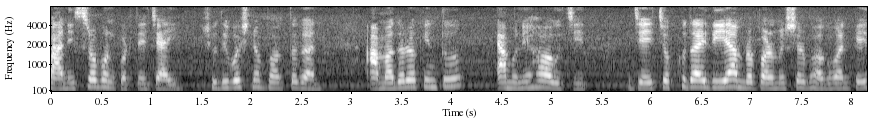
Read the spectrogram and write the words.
বাণী শ্রবণ করতে চাই। সুধী বৈষ্ণব ভক্তগণ, আমাদেরও কিন্তু এমনই হওয়া উচিত যে এই চক্ষুদয় দিয়ে আমরা পরমেশ্বর ভগবানকেই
